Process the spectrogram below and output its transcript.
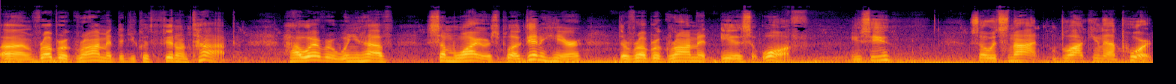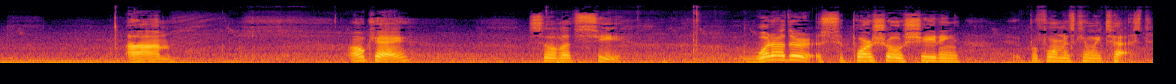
uh, rubber grommet that you could fit on top. However, when you have some wires plugged in here, the rubber grommet is off. You see? So it's not blocking that port. Um, okay. So let's see. What other partial shading performance can we test?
